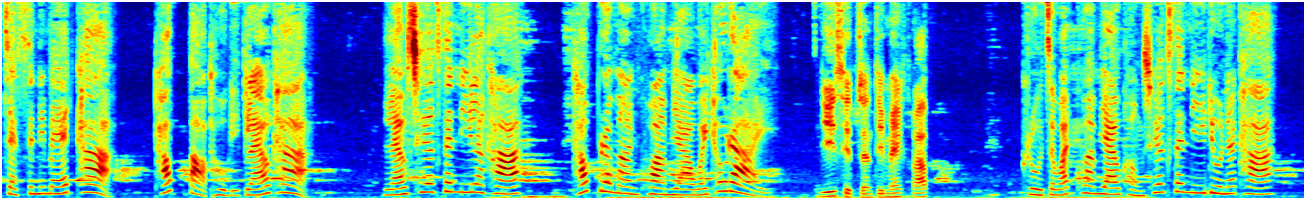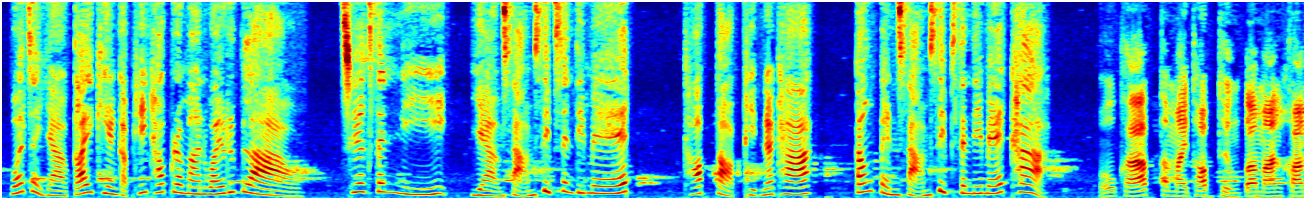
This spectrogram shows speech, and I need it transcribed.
17เซนติเมตรค่ะ ท็อปตอบถูกอีกแล้วค่ะ แล้วเชือกเส้นนี้ล่ะคะ ท็อปประมาณความยาวไว้เท่าไหร่ 20เซนติเมตรครับ ครูจะวัดความยาวของเชือกเส้นนี้ดูนะคะ ว่าจะยาวใกล้เคียงกับที่ท็อปประมาณไว้หรือเปล่า เชือกเส้นนี้ ยาว 30เซนติเมตรท็อปตอบผิดนะคะ ต้องเป็น 30เซนติเมตรค่ะ โอ้ครับทำไมท็อปถึงประมาณความ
